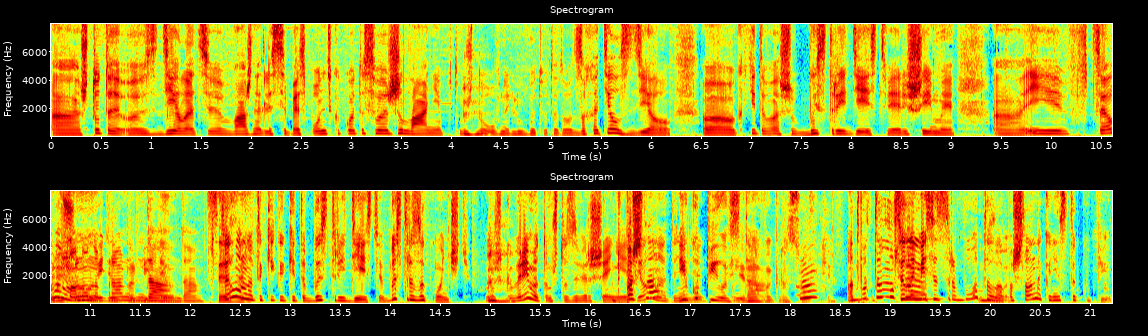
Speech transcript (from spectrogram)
Э, что-то э, сделать важное для себя, исполнить какое-то свое желание, потому что овны любят вот это вот захотел, сделал, э, какие-то ваши быстрые действия, решимые. И в целом Пришел, оно увидел, направлено... Да, да. В Цезарь. целом на такие какие-то быстрые действия, быстро закончить. Мы же говорим о том, что завершение Пошла дела на этой и неделе. купила себе Да. новые кроссовки. А Ну, потому Целый что- месяц работала, Вот. пошла наконец-то купила.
